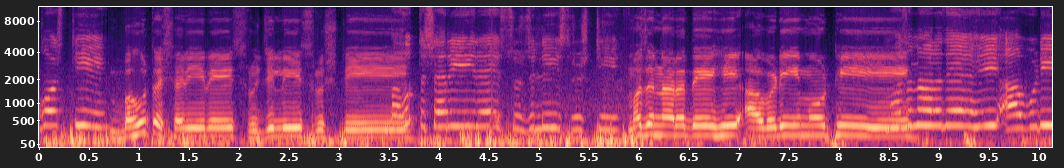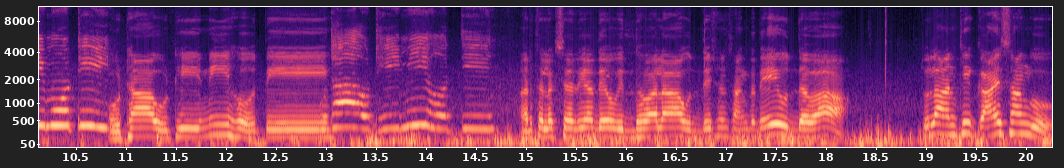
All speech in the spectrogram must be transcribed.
गोष्टी? बहुत शरीरे सृजली सृष्टी. बहुत शरीरे सुजली सृष्टी. मज नरदेही आवडी मोठी. मजनर देही आवडी मोठी. उठा उठी मी होती. उठा उठी मी होती. अर्थ लक्षात घ्या देव उद्धवाला उद्देशून सांगतात ए उद्धवा तुला आणखी काय सांगू?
